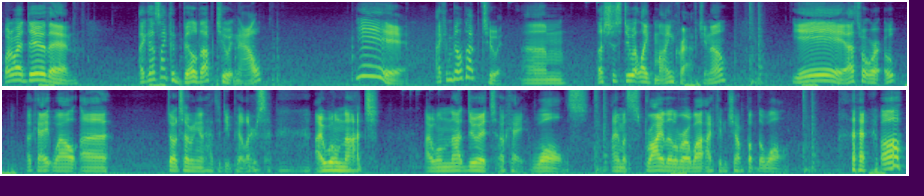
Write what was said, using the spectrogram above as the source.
What do I do then? I guess I could build up to it now. Yeah. I can build up to it. Um, let's just do it like Minecraft, you know? Yeah, that's what we're... Oh, okay, well, uh... Don't tell me I'm gonna have to do pillars. I will not. I will not do it. Okay, walls. I'm a spry little robot. I can jump up the wall. oh!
